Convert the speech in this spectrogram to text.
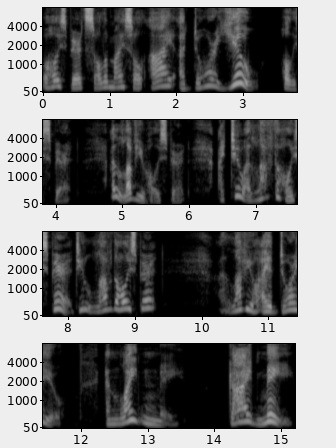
O Holy Spirit, soul of my soul, I adore you, Holy Spirit. I love you, Holy Spirit. I do. I love the Holy Spirit. Do you love the Holy Spirit? I love you. I adore you. Enlighten me. Guide me.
